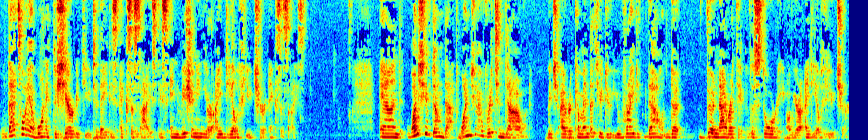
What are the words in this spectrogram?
that's why I wanted to share with you today this exercise, this envisioning your ideal future exercise. And once you've done that, once you have written down, which I recommend that you do, you write it down, the, the narrative, the story of your ideal future.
